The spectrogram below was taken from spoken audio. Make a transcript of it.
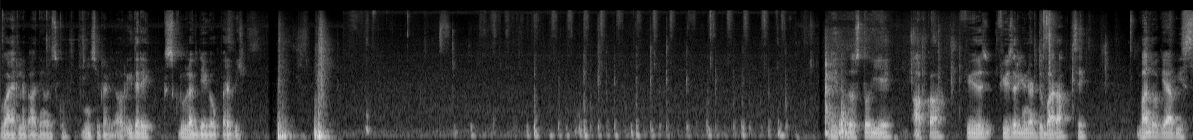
वायर लगा दें और इसको नीचे कर दें। और इधर एक स्क्रू लग जाएगा ऊपर अभी। दोस्तों ये आपका फ्यूज़र फ्यूज़र यूनिट दोबारा से बंद हो गया। अब इस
